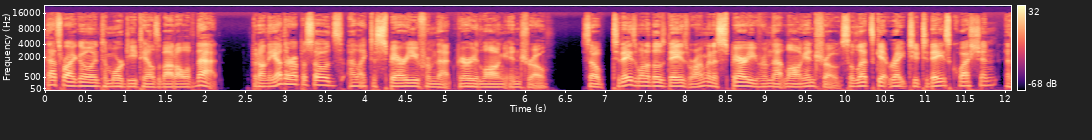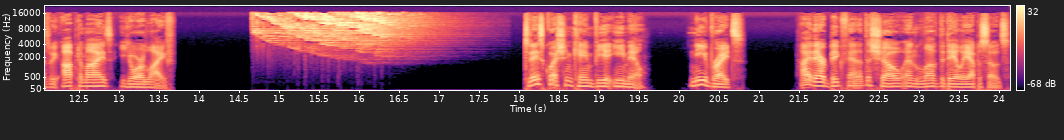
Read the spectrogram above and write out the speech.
that's where I go into more details about all of that. But on the other episodes, I like to spare you from that very long intro. So today's one of those days where I'm going to spare you from that long intro. So let's get right to today's question as we optimize your life. Today's question came via email. Neve writes Hi there, big fan of the show and love the daily episodes.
